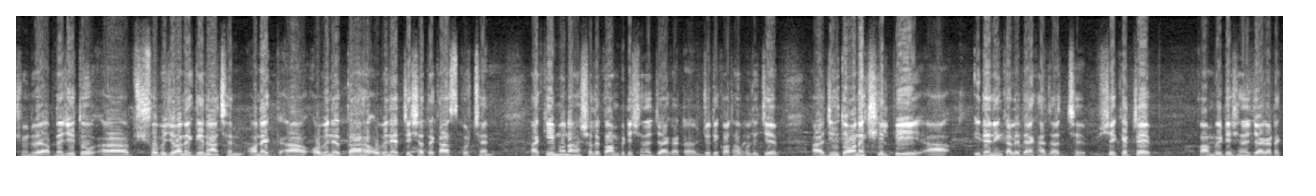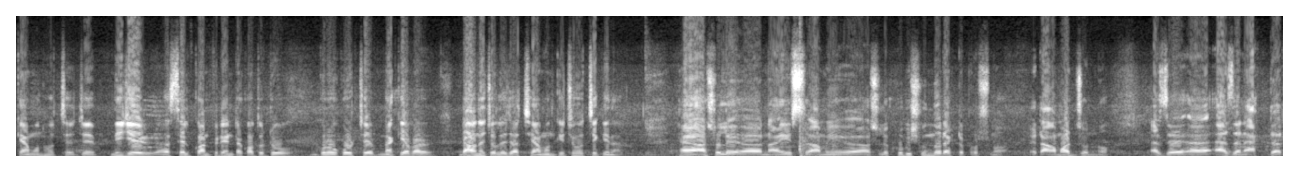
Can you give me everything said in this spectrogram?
শুনুন ভাই আপনি যেহেতু আহ, সবিজে অনেক দিন আছেন অনেক অভিনেতা অভিনেত্রীর সাথে কাজ করছেন কি মনে হয় আসলে কম্পিটিশনের জায়গাটা? যদি কথা বলি যে যেহেতু অনেক শিল্পী ইদানিংকালে দেখা যাচ্ছে সেক্ষেত্রে কম্পিটিশনের জায়গাটা কেমন হচ্ছে? যে নিজের সেলফ কনফিডেন্টটা কতটুকু গ্রো করছে নাকি আবার ডাউনে চলে যাচ্ছে? এমন কিছু হচ্ছে কিনা? হ্যাঁ আসলে নাইস, আমি আসলে খুবই সুন্দর একটা প্রশ্ন, এটা আমার জন্য as a as an actor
